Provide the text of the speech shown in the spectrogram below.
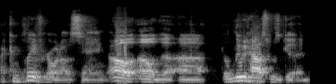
I completely forgot what I was saying. Oh, oh, the uh, the loot house was good.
